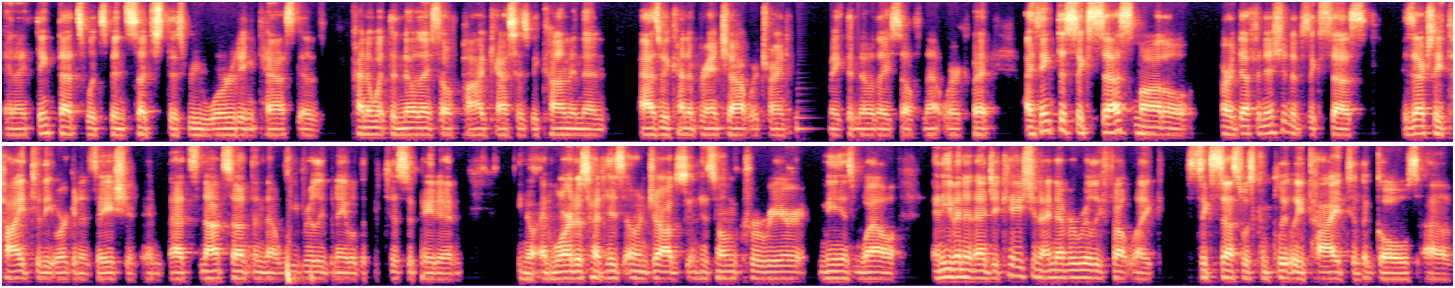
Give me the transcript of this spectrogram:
And I think that's what's been such this rewarding task of kind of what the Know Thyself podcast has become. And then as we kind of branch out, we're trying to make the Know Thyself network. But I think the success model, our definition of success, is actually tied to the organization. And that's not something that we've really been able to participate in. You know, Eduardo's had his own jobs in his own career, me as well. And even in education, I never really felt like success was completely tied to the goals of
